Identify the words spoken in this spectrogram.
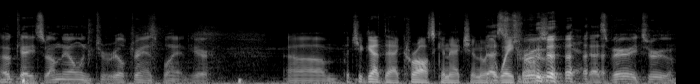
okay, so I'm the only tr- real transplant here. Um, But you got that cross connection with that's the Waycross. true. That's very true.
